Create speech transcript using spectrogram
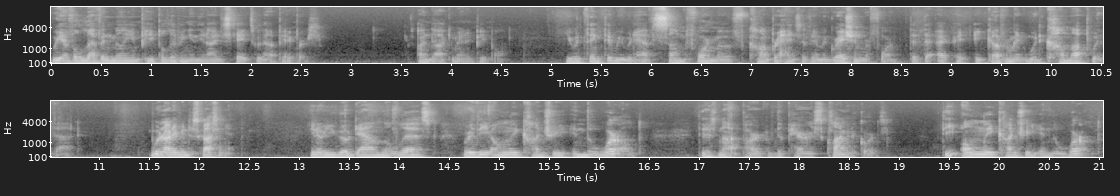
We have 11 million people living in the United States without papers, undocumented people. You would think that we would have some form of comprehensive immigration reform, that the, a, a government would come up with that. We're not even discussing it. You know, you go down the list, we're the only country in the world that is not part of the Paris Climate Accords. The only country in the world.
